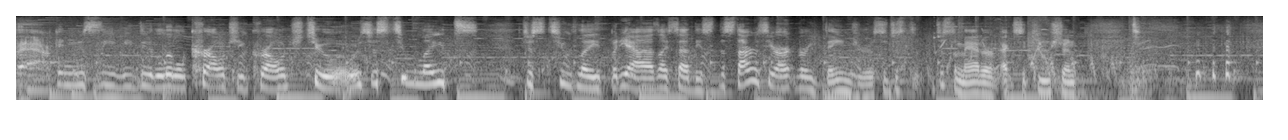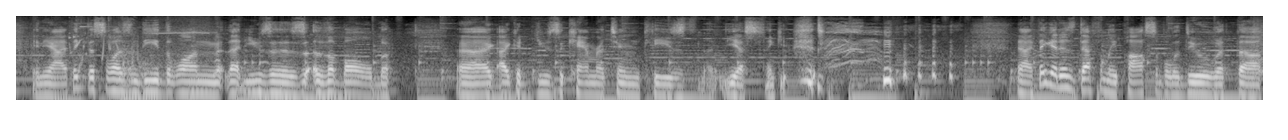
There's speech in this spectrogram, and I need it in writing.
back, and you see me do the little crouchy crouch too. It was just too late. Just too late. But yeah, as I said, these the stars here aren't very dangerous. It's just just a matter of execution. and yeah, I think this was indeed the one that uses the bulb. Uh, I, I could use the camera tune, please. Uh, yes, thank you. yeah, I think it is definitely possible to do with the...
